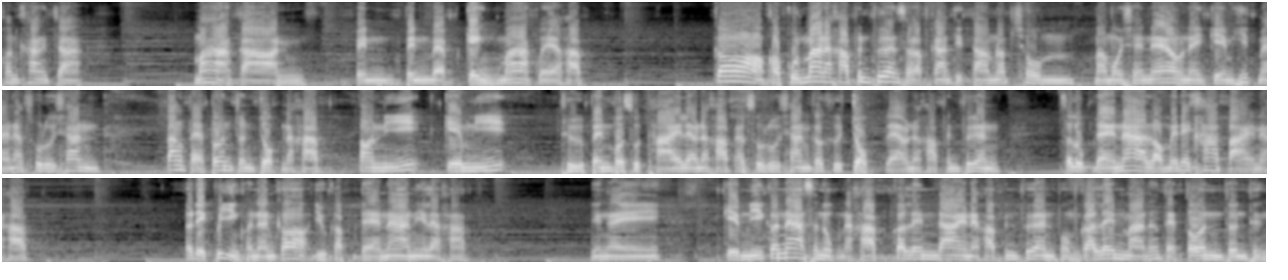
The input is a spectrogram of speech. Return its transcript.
ค่อนข้างจะมหาการเป็นเป็นแบบเก่งมากเลยครับ ก็ขอบคุณมากนะครับเพื่อนๆสำหรับการติดตามรับชม Mamo Channel ในเกม Hitman Absolution ตั้งแต่ต้นจนจบนะครับ ตอนนี้เกมนี้ถือเป็นบทสุดท้ายแล้วนะครับ Absolution ก็คือจบแล้วนะครับเพื่อนๆ สรุปแดน่าเราไม่ได้ฆ่าตายนะครับ แล้วเด็กผู้หญิงคนนั้นก็อยู่กับแดน่านี่แหละครับ ยังไง เกมนี้ก็น่าสนุกนะครับก็เล่นได้นะครับเพื่อนๆผมก็เล่นมาตั้งแต่ต้นจนถึง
